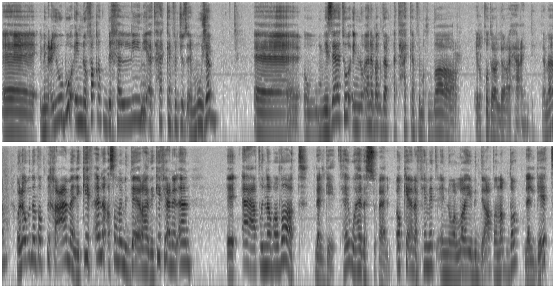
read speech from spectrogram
آه من عيوبه إنه فقط بخليني أتحكم في الجزء الموجب آه وميزاته إنه أنا بقدر أتحكم في مقدار القدرة اللي رايحة عندي. تمام؟ ولو بدنا تطبيق عملي كيف أنا أصمم الدائرة هذه؟ كيف يعني الآن أعطي نبضات لل gate هو هذا السؤال. okay أنا فهمت إنه والله بدي أعطي نبضة لل gate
